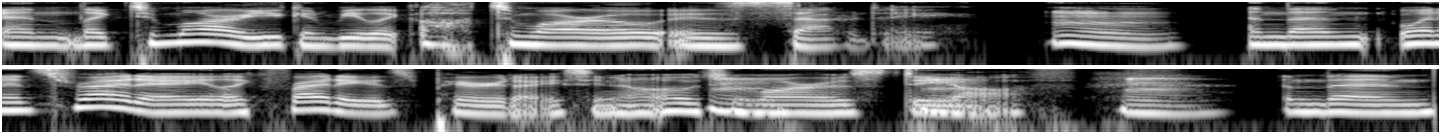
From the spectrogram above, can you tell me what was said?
And like tomorrow, you can be like, oh, tomorrow is Saturday. Mm. And then when it's Friday, like Friday is paradise, you know, oh, tomorrow's day off. Mm. And then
